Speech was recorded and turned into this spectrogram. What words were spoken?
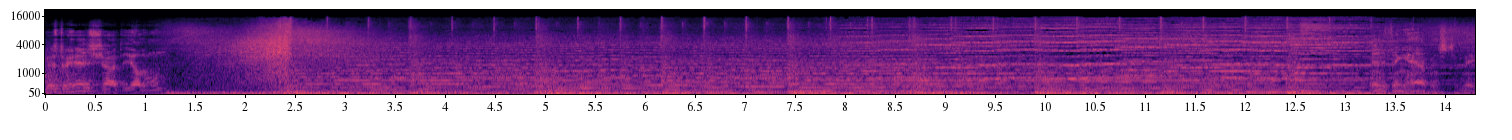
Mr. Hitch shot the other one. Happens to me,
